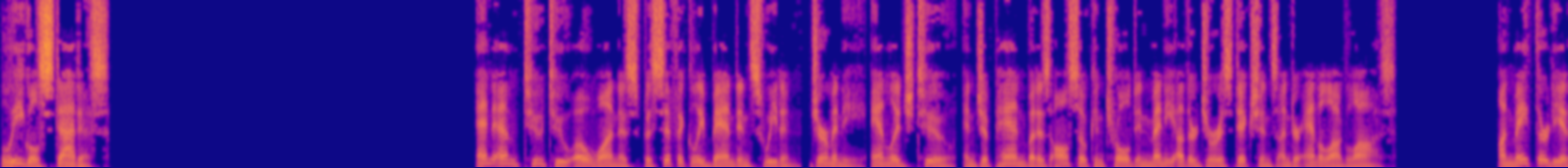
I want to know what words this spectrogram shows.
Legal status NM2201 is specifically banned in Sweden, Germany Anlage 2, and Japan but is also controlled in many other jurisdictions under analog laws. On May 30,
